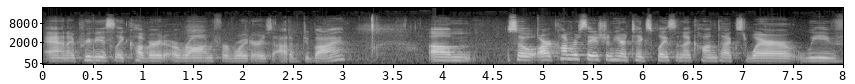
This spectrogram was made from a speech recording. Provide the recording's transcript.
And I previously covered Iran for Reuters out of Dubai. So our conversation here takes place in a context where we've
